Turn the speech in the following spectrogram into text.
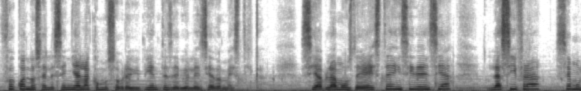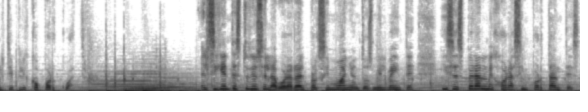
fue cuando se les señala como sobrevivientes de violencia doméstica. Si hablamos de esta incidencia, la cifra se multiplicó por cuatro. El siguiente estudio se elaborará el próximo año, en 2020, y se esperan mejoras importantes,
